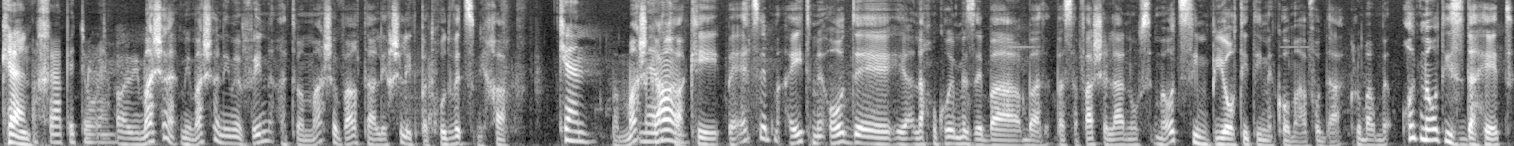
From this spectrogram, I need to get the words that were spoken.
כן, אחרי הפיטורים. אבל ממה, ש... ממה שאני מבין, את ממש עברת תהליך של התפתחות וצמיחה. כן, ממש מאוד. ככה, כי בעצם היית מאוד, אה, אנחנו קוראים לזה בשפה שלנו, מאוד סימביוטית עם מקום העבודה. כלומר, מאוד מאוד הזדהית,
